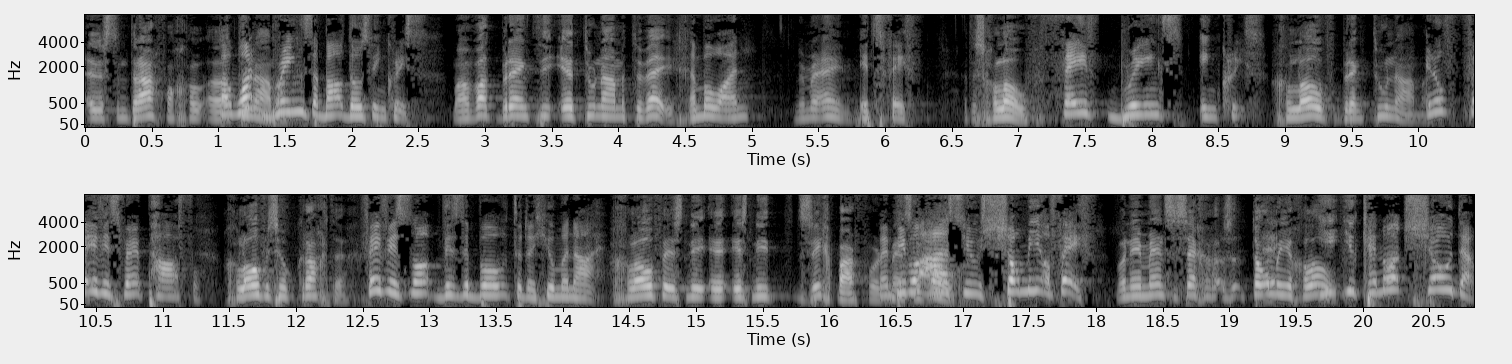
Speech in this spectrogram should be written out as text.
is een draag van eh, But what toename. brings about those increase? Maar wat brengt die eh, toename teweeg? Number one, Nummer één. it's faith. Het is geloof. Faith brings increase. Geloof brengt toename. You know, faith is very powerful. Geloof is heel krachtig. Faith is not visible to the human eye. Geloof is niet, is niet zichtbaar voor When het people menselijk ask you, show me your faith, Wanneer mensen zeggen, toon me je geloof, you, you cannot show them.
